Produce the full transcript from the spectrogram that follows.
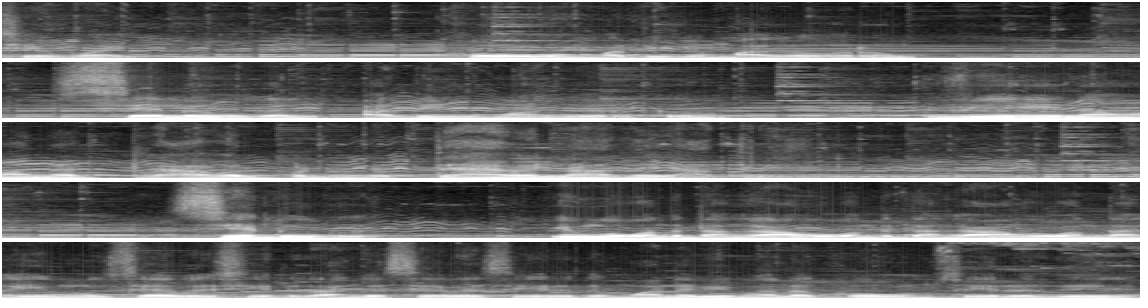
செவ்வாய் கோபம் அதிகமாக வரும். செலவுகள் அதிகமாக இருக்கும். வீணான டிராவல் பண்ணுங்க. தேவையில்லாத யாத்திரைகள். செலவு இவங்க வந்துட்டாங்க அவங்க வந்துட்டாங்க அவங்க வந்தாங்க. இவங்களுக்கு சேவை செய்கிறது அங்கே சேவை செய்கிறது மனைவி மேலே கோபம் செய்கிறது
